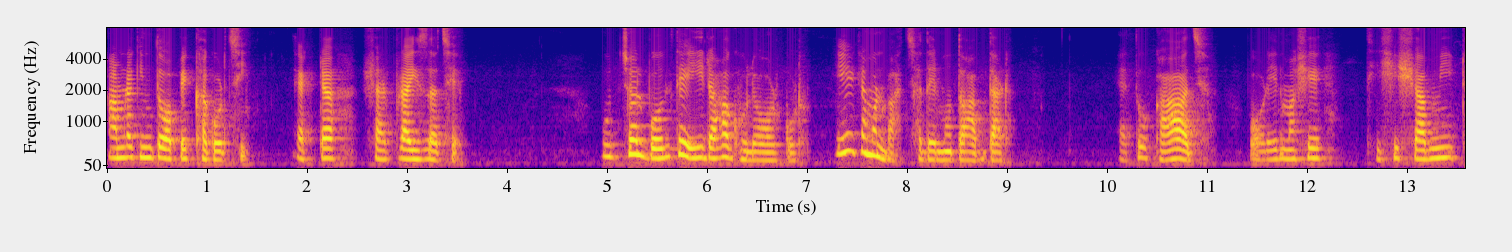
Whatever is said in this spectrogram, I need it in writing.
আমরা কিন্তু অপেক্ষা করছি। একটা সারপ্রাইজ আছে। উজ্জ্বল বলতেই রাগ হলো অর্কর। এ কেমন বাচ্চাদের মতো আবদার। এত কাজ। পরের মাসে থিসিস সাবমিট।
